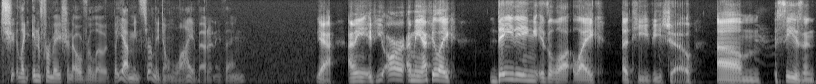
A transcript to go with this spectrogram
too, like information overload. But yeah, I mean, certainly don't lie about anything. Yeah. I mean, if you are, I mean, I feel like dating is a lot like a TV show. Um, season.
